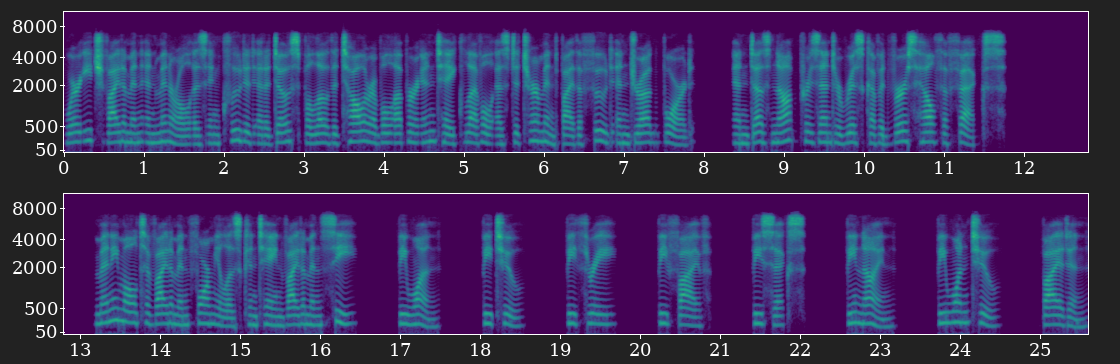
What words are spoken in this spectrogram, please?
where each vitamin and mineral is included at a dose below the tolerable upper intake level as determined by the Food and Drug Board, and does not present a risk of adverse health effects. Many multivitamin formulas contain vitamin C, B1, B2, B3, B5, B6, B9, B12, biotin,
